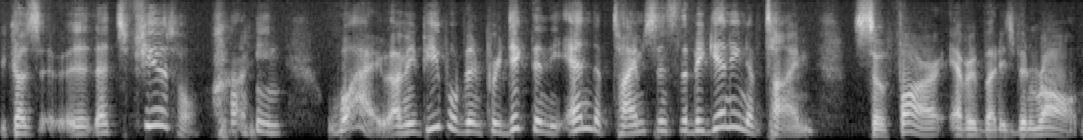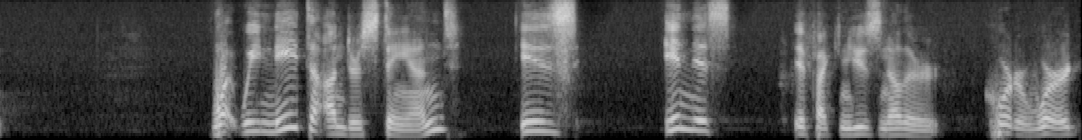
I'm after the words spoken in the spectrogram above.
because uh, that's futile. I mean, why? I mean, people have been predicting the end of time since the beginning of time. So far, everybody's been wrong. What we need to understand is in this, if I can use another quarter word,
